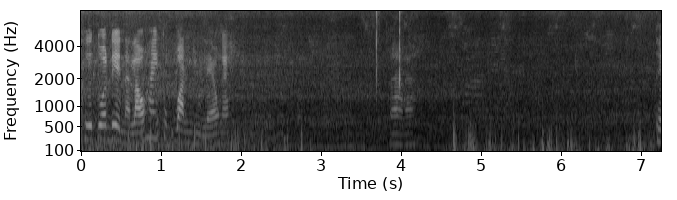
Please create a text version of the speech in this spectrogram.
คือตัวเด่นอะเราให้ทุกวันอยู่แล้วไงนะคะแต่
